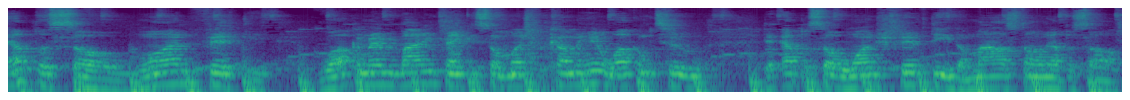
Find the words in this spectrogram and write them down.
Episode 150 welcome everybody. Thank you so much for coming here. Welcome to the episode 150, the milestone episode.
